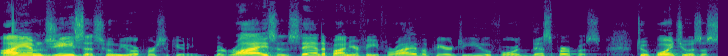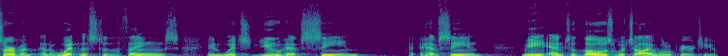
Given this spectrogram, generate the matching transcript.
I am Jesus whom you are persecuting. But rise and stand upon your feet, for I have appeared to you for this purpose, to appoint you as a servant and a witness to the things in which you have seen, have seen me, and to those which I will appear to you,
